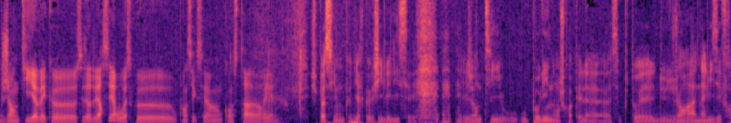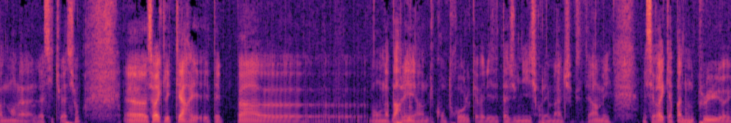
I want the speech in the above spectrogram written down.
gentille avec euh, ses adversaires ou est-ce que vous pensez que c'est un constat euh, réel? Je sais pas si on peut dire que Gilles Ellis est, gentille ou, Pauline. Non, je crois qu'elle c'est plutôt du genre à analyser froidement la, situation. c'est vrai que l'écart était pas. Euh, on a parlé hein, du contrôle qu'avaient les États-Unis sur les matchs, etc. Mais, c'est vrai qu'il n'y a pas non plus euh,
